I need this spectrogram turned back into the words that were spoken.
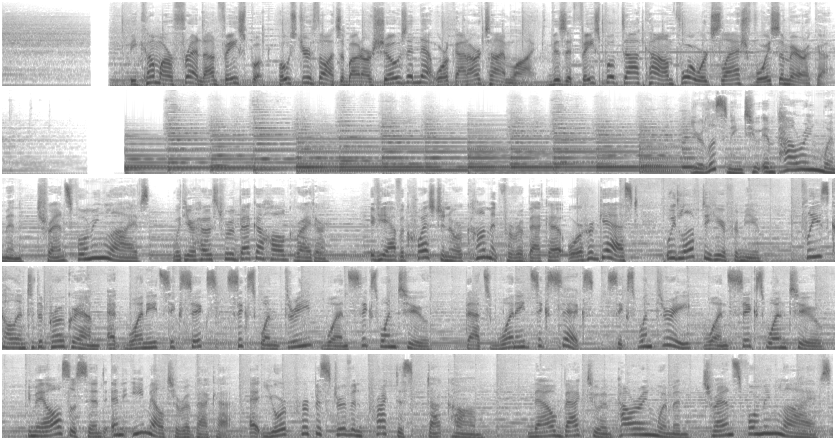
Become our friend on Facebook. Post your thoughts about our shows and network on our timeline. Visit facebook.com forward slash voice America. You're listening to Empowering Women, Transforming Lives with your host, Rebecca Hall Gruyter. If you have a question or comment for Rebecca or her guest, we'd love to hear from you. Please call into the program at 1 613 1612. That's 1 613 1612. You may also send an email to Rebecca at yourpurposedrivenpractice.com. Now back to empowering women, transforming lives.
